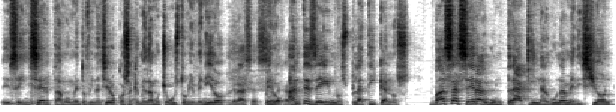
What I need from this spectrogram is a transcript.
eh, se inserta Momento Financiero, cosa que me da mucho gusto, bienvenido. Gracias, Pero Alejandro. antes de irnos, platícanos, ¿vas a hacer algún tracking, alguna medición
